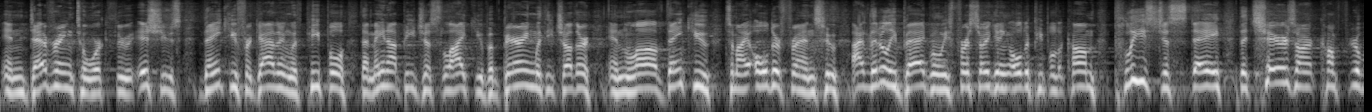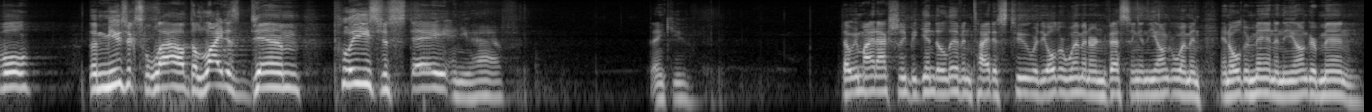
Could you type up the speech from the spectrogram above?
endeavoring to work through issues. Thank you for gathering with people that may not be just like you, but bearing with each other in love. Thank you to my older friends who I literally begged when we first started getting older people to come, please just stay. The chairs aren't comfortable, the music's loud, the light is dim. Please just stay, and you have. Thank you that we might actually begin to live in Titus 2, where the older women are investing in the younger women, and older men in the younger men.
